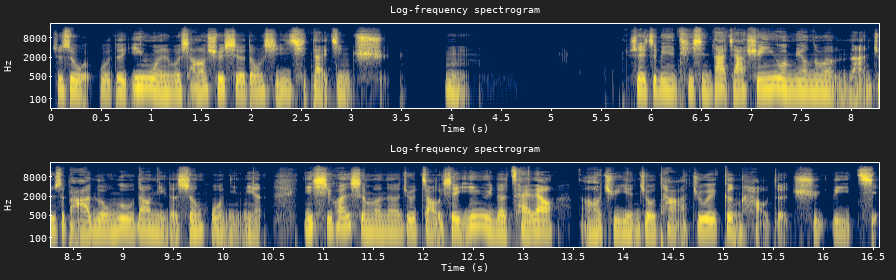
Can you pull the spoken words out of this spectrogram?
就是我我的英文我想要学习的东西一起带进去。嗯。所以这边也提醒大家，学英文没有那么难，就是把它融入到你的生活里面。你喜欢什么呢？就找一些英语的材料，然后去研究它，就会更好的去理解。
